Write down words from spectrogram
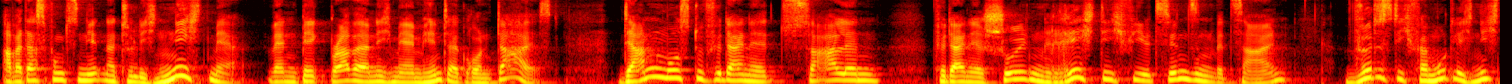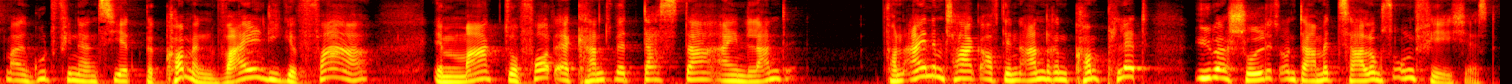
Aber das funktioniert natürlich nicht mehr, wenn Big Brother nicht mehr im Hintergrund da ist. Dann musst du für deine Zahlen, für deine Schulden richtig viel Zinsen bezahlen, würdest dich vermutlich nicht mal gut finanziert bekommen, weil die Gefahr im Markt sofort erkannt wird, dass da ein Land von einem Tag auf den anderen komplett überschuldet und damit zahlungsunfähig ist.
